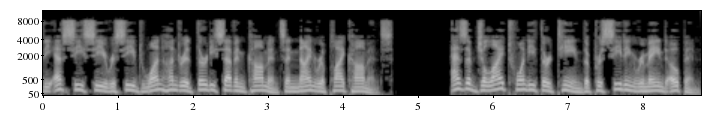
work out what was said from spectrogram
the FCC received 137 comments and 9 reply comments. As of July 2013, the proceeding remained open,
